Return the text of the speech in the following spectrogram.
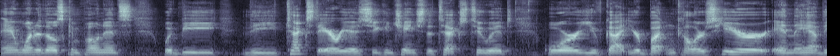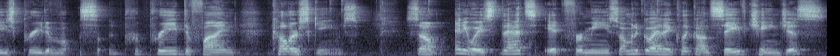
And one of those components would be the text area, so you can change the text to it, or you've got your button colors here, and they have these predefined color schemes. So anyways, that's it for me. So I'm going to go ahead and click on Save Changes.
